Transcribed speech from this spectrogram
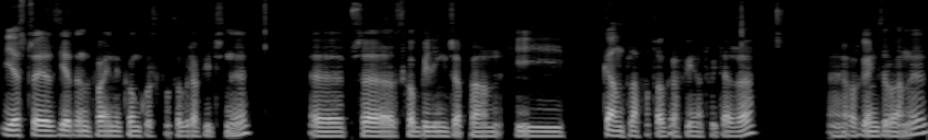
jeszcze jest jeden fajny konkurs fotograficzny yy, przez Hobbylink Japan i Gunpla Fotografii na Twitterze. E, organizowany.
